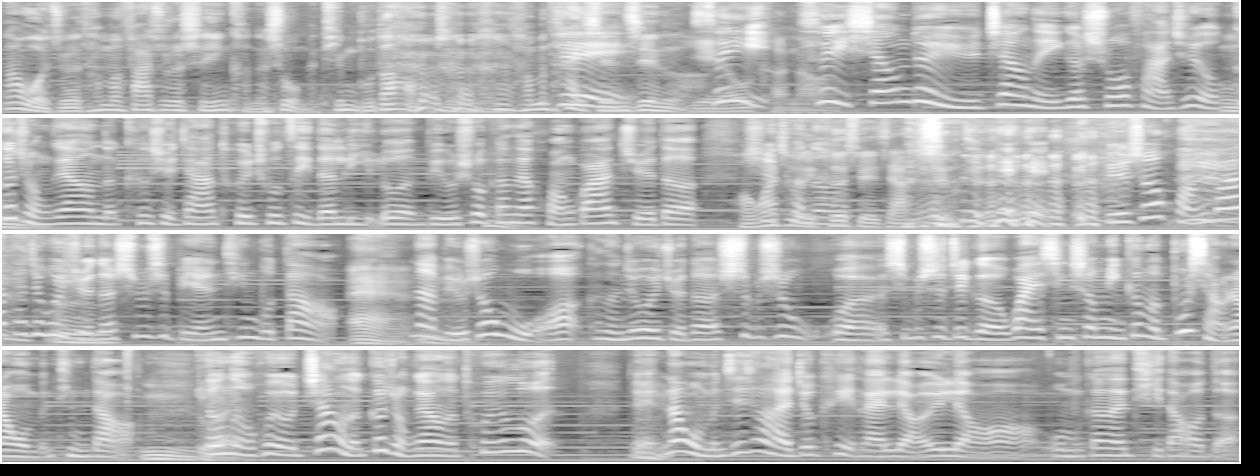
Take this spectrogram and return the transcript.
那我觉得他们发出的声音可能是我们听不到，真的，他们太先进了。也所以有可能，所以相对于这样的一个说法，就有各种各样的科学家推出自己的理论。比如说刚才黄瓜觉得黄瓜是可能这位科学家是是？对，比如说黄瓜他就会觉得是不是别人听不到。哎，那比如说我可能就会觉得是不是我是不是这个外星生命根本不想让我们听到，嗯，等等会有这样的各种各样的推论。对，嗯那我们接下来就可以来聊一聊哦，我们刚才提到的，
